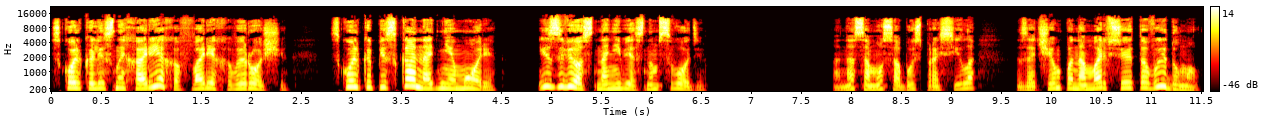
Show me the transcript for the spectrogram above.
сколько лесных орехов в ореховой роще, сколько песка на дне моря и звезд на небесном своде. Она, само собой, спросила, зачем Панамарь все это выдумал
